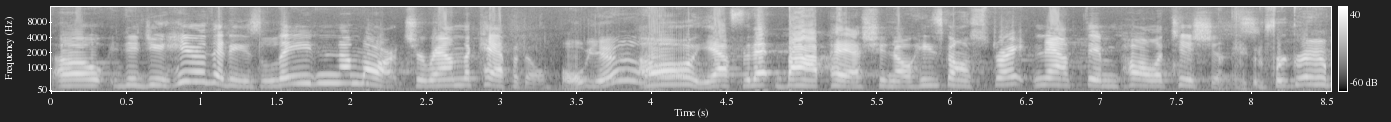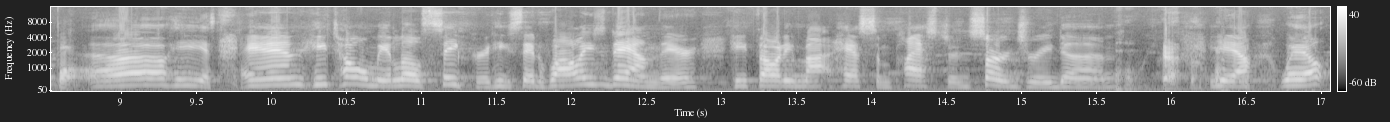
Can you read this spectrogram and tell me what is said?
Oh, did you hear that he's leading a march around the Capitol? Oh, yeah. Oh, yeah, for that bypass, you know. He's going to straighten out them politicians. Good for Grandpa. Oh, he is. And he told me a little secret. He said while he's down there, he thought he might have some plastered surgery done. Oh, yeah. Yeah, well,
